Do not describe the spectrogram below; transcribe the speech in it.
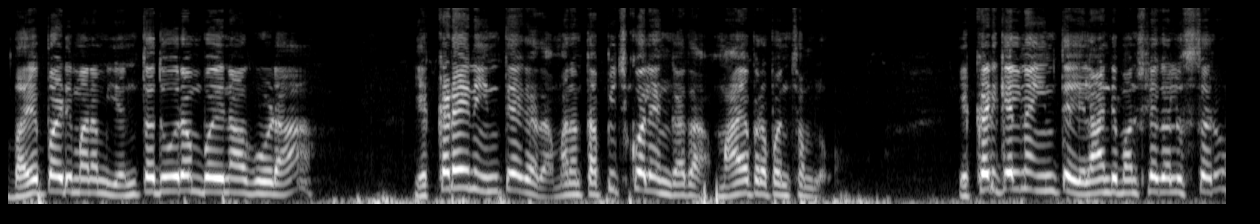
భయపడి మనం ఎంత దూరం పోయినా కూడా ఎక్కడైనా ఇంతే కదా. మనం తప్పించుకోలేం కదా మాయ ప్రపంచంలో. ఎక్కడికి వెళ్ళినా ఇంతే. ఇలాంటి మనుషులే కలుస్తారు.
